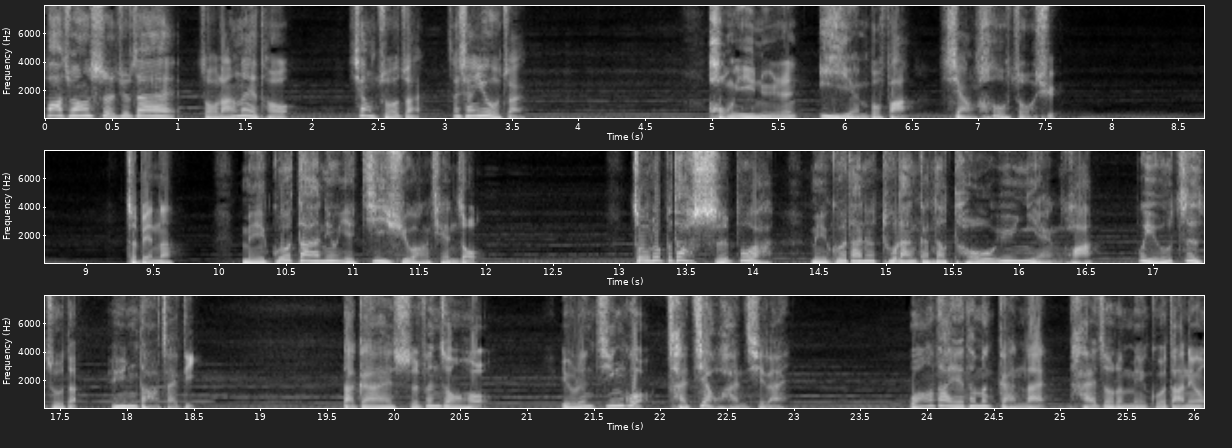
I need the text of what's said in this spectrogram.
化妆室就在走廊那头，向左转，再向右转。红衣女人一言不发，向后走去。这边呢，美国大妞也继续往前走。走了不到十步啊，美国大妞突然感到头晕眼花，不由自主的晕倒在地。大概十分钟后，有人经过才叫喊起来。王大爷他们赶来，抬走了美国大妞。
